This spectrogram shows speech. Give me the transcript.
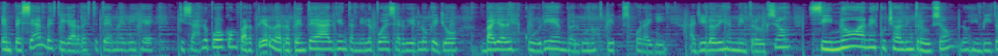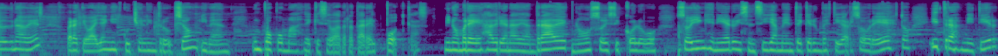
empecé a investigar de este tema y dije, quizás lo puedo compartir, de repente a alguien también le puede servir lo que yo vaya descubriendo, algunos tips por allí. Allí lo dije en mi introducción. Si no han escuchado la introducción, los invito de una vez para que vayan y escuchen la introducción y vean un poco más de qué se va a tratar el podcast. Mi nombre es Adriana de Andrade, no soy psicólogo, soy ingeniero y sencillamente quiero investigar sobre esto y transmitir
